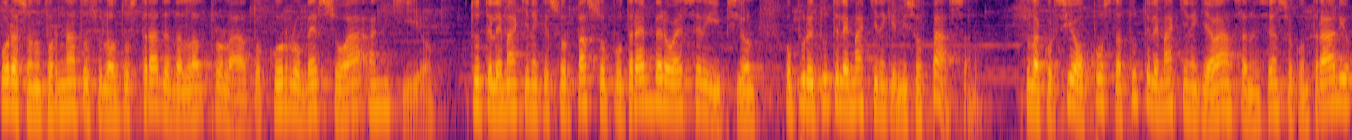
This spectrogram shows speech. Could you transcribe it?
Ora sono tornato sull'autostrada dall'altro lato, corro verso A anch'io. Tutte le macchine che sorpasso potrebbero essere Y, oppure tutte le macchine che mi sorpassano. Sulla corsia opposta a tutte le macchine che avanzano in senso contrario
